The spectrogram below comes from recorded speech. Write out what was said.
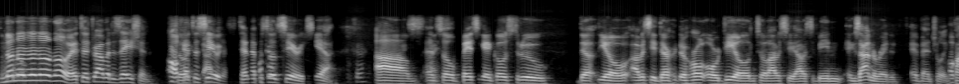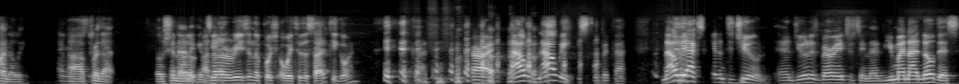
No, no, no, no, no. It's a dramatization. so Okay, it's a gotcha. series, ten episode series. Yeah. Okay. Um, Nice, and nice. so basically, it goes through the, you know, obviously their their whole ordeal until obviously, obviously being exonerated eventually, Okay. finally, uh, for that. Those Another, shenanigans. another reason to push away to the side. Keep going. God. All right, now now we stupid guy. Now we actually get into June, and June is very interesting. And you might not know this,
